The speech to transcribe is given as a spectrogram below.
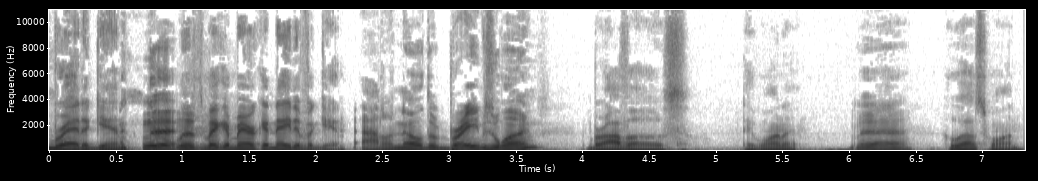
red again. Let's make America native again. I don't know. The Braves won. Bravos. They won it. Yeah. Who else won?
